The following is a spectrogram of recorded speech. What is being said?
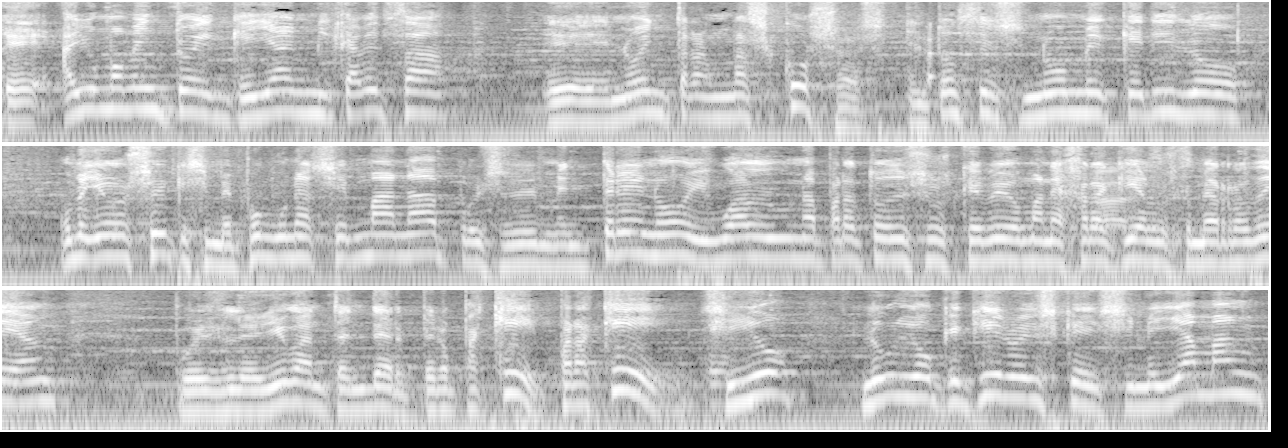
eh, hay un momento en que ya en mi cabeza eh, no entran más cosas, entonces no me he querido... Hombre, yo sé que si me pongo una semana, pues eh, me entreno, igual un aparato de esos que veo manejar aquí a los que me rodean, pues le llego a entender. Pero ¿para qué? ¿Para qué? Si yo lo único que quiero es que si me llaman,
